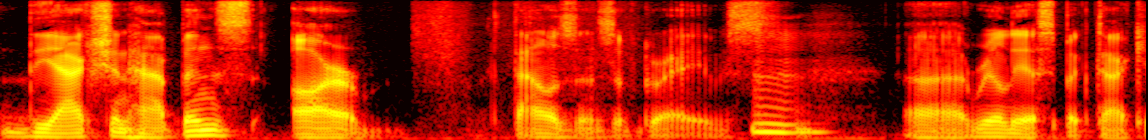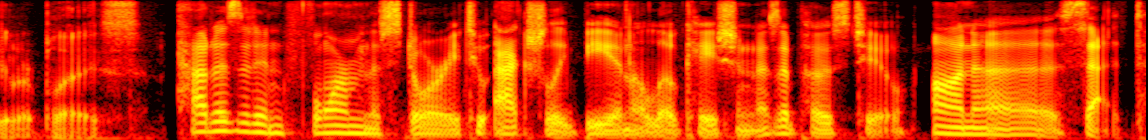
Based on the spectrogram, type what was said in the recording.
the action happens are thousands of graves. Mm. Uh, really a spectacular place. How does it inform the story to actually be in a location as opposed to on a set?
